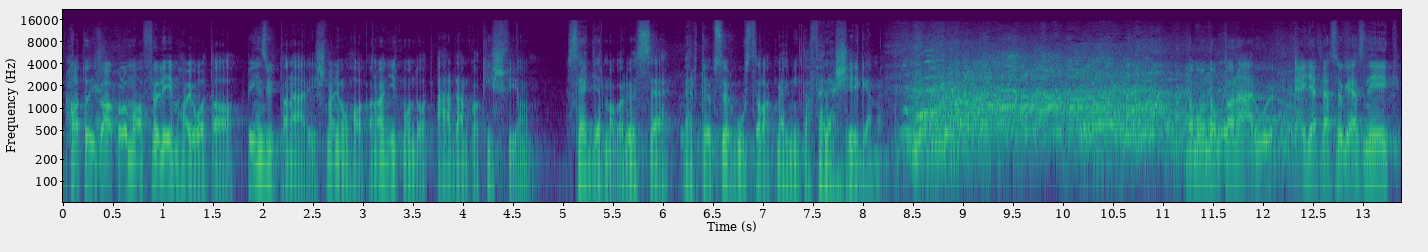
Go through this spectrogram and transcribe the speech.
hatodik alkalommal fölém hajolt a pénzügytanár is, nagyon halkan annyit mondott, Ádámka kisfiam, szedjed magad össze, mert többször húztalak meg, mint a feleségemet. Na mondom, tanár úr, egyet leszögeznék,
